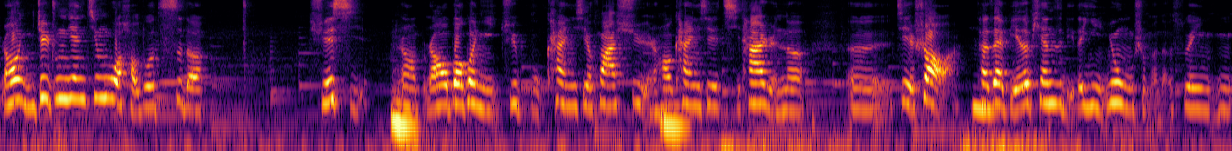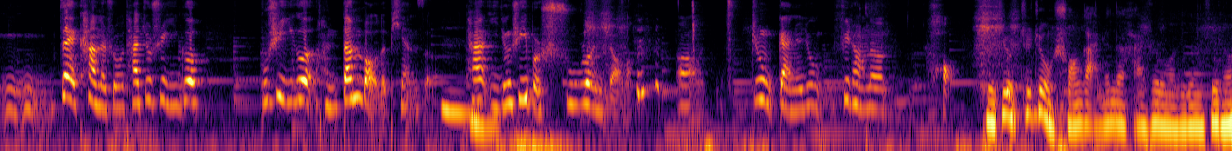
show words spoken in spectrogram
然后你这中间经过好多次的学习，然后然后包括你去补看一些花絮，然后看一些其他人的呃介绍啊，他在别的片子里的引用什么的，所以你你你再看的时候，它就是一个不是一个很单薄的片子了，它已经是一本书了，你知道吗？啊、这种感觉就非常的好。对，这种这这种爽感真的还是我觉得非常，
